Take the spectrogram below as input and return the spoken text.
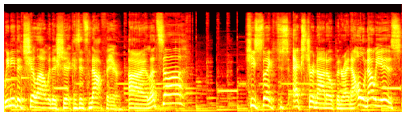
we need to chill out with this shit because it's not fair. All right, let's, uh, He's like just extra not open right now. Oh, now he is.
